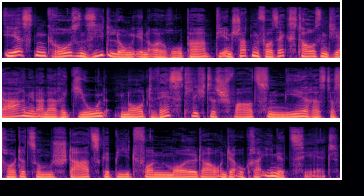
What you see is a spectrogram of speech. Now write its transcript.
ersten großen Siedlungen in Europa, die entstanden vor 6000 Jahren in einer Region nordwestlich des Schwarzen Meeres, das heute zum Staatsgebiet von Moldau und der Ukraine zählt.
